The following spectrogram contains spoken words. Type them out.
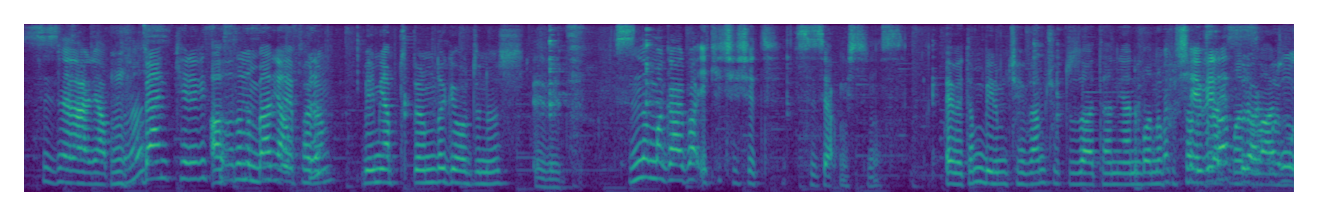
Siz neler yaptınız? Ben kereviz Aslanım ben de salatasını yaptım. yaparım. Benim yaptıklarımı da gördünüz. Evet. Sizin ama galiba iki çeşit siz yapmışsınız. Evet ama benim çevrem çoktu zaten yani bana fırsat çevreniz bırakmadılar. bırakmadı. Bu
